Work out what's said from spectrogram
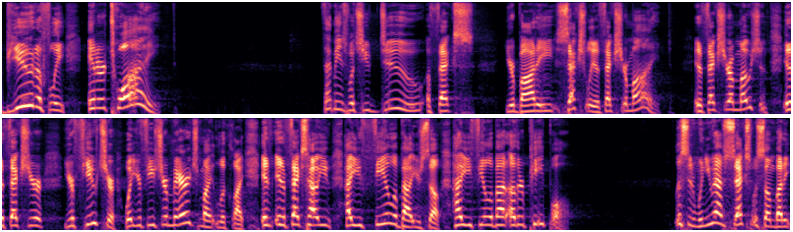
beautifully intertwined. That means what you do affects your body sexually, it affects your mind. It affects your emotions. It affects your, your future, what your future marriage might look like. It, it affects how you, how you feel about yourself, how you feel about other people. Listen, when you have sex with somebody,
